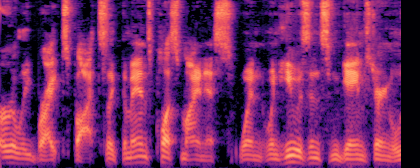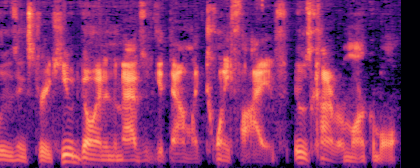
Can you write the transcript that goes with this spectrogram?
early bright spots. Like the man's plus minus when when he was in some games during the losing streak, he would go in and the Mavs would get down like 25. It was kind of remarkable.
